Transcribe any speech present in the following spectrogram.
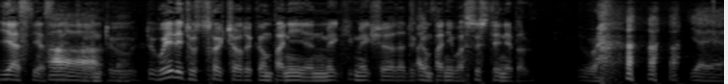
Yes, yes. Ah, okay. to, to, really to structure the company and make make sure that the company was sustainable. yeah, yeah.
